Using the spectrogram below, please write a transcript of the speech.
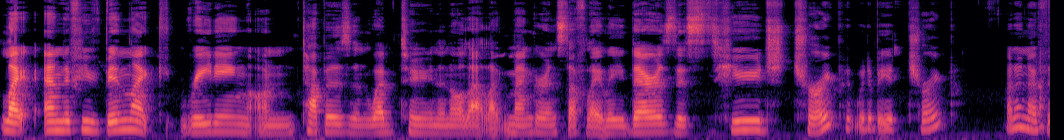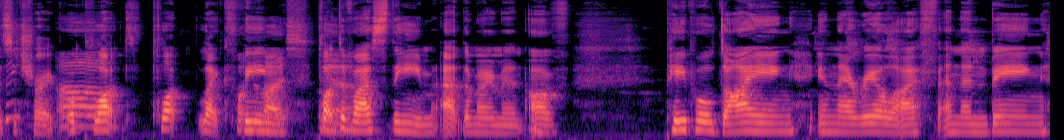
like, and if you've been like reading on Tapas and webtoon and all that, like manga and stuff lately, there is this huge trope. Would it be a trope? I don't know if it's a trope or uh, plot, plot like Plot theme, device, plot yeah. device theme at the moment of people dying in their real life and then being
